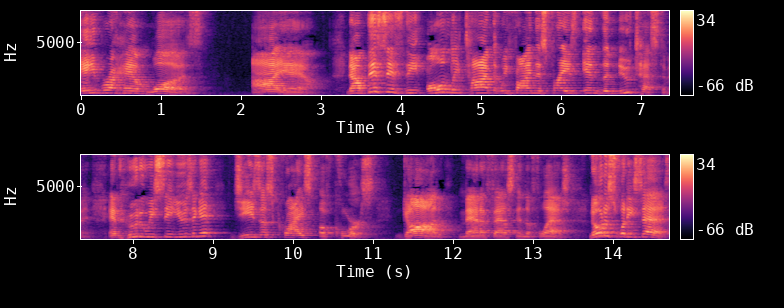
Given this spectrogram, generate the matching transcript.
Abraham was, I am. Now, this is the only time that we find this phrase in the New Testament. And who do we see using it? Jesus Christ, of course. God manifest in the flesh. Notice what he says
